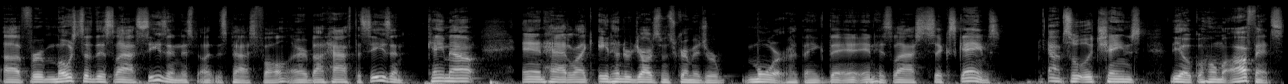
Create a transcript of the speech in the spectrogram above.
uh, for most of this last season, this uh, this past fall, or about half the season. Came out and had like 800 yards from scrimmage or more, I think, in his last six games. Absolutely changed the Oklahoma offense.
